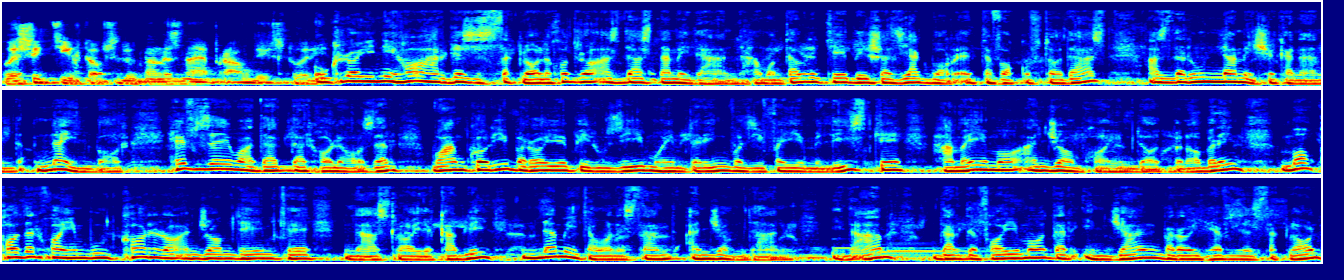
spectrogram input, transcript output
лише ті, хто абсолютно не знає правди історії. اوکراینی ها هرگز استقلال خود را از دست نمی دهند همانطور که بیش از یک بار اتفاق افتاده است از درون نمی شکنند نه این بار حفظ وحدت در حال حاضر و همکاری برای پیروزی مهمترین وظیفه ملی است که همه ما انجام خواهیم داد بنابراین ما قادر خواهیم بود کار را انجام دهیم که نسل‌های قبلی نمی توانستند انجام دهند این امر در دفاع ما در این جنگ برای حفظ استقلال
